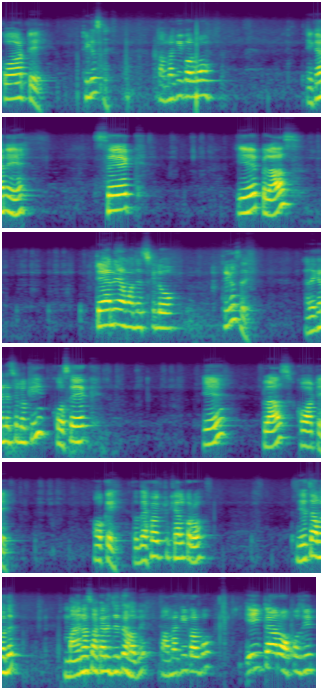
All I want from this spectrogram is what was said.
কট এ ঠিক আছে? আমরা কি করব? এখানে সেক এ প্লাস টেন এ আমাদের ছিল। ঠিক আছে? আর এখানে ছিল কি? কোসেক এ প্লাস কট ওকে তো দেখো একটু খেয়াল করো। যেহেতু আমাদের মাইনাস আকারে যেতে হবে, তো আমরা কি করব? এইটার অপোজিট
